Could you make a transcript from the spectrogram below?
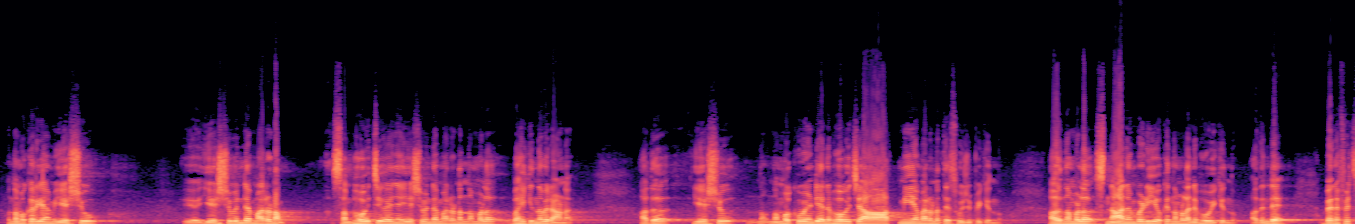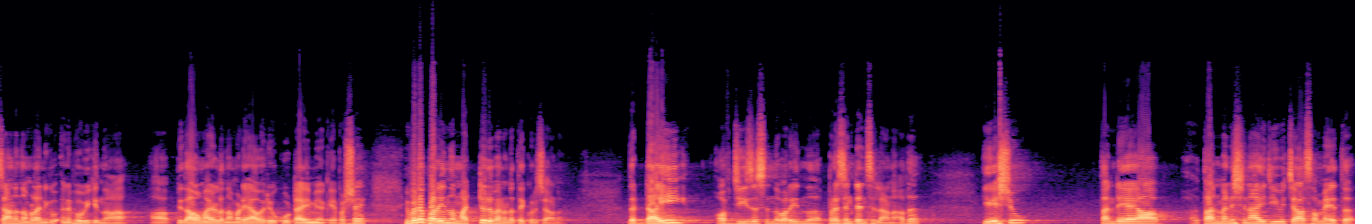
അപ്പോൾ നമുക്കറിയാം യേശു യേശുവിന്റെ മരണം സംഭവിച്ചു കഴിഞ്ഞാൽ യേശുവിന്റെ മരണം നമ്മൾ വഹിക്കുന്നവരാണ്. അത് യേശു നമുക്ക് വേണ്ടി അനുഭവിച്ച ആത്മീയ മരണത്തെ സൂചിപ്പിക്കുന്നു. അത് നമ്മൾ സ്നാനം വഴിയൊക്കെ നമ്മൾ അനുഭവിക്കുന്നു. അതിന്റെ ബെനിഫിറ്റ്സ് ആണ് നമ്മൾ അനു അനുഭവിക്കുന്നത് ആ പിതാവുമായുള്ള നമ്മുടെ ആ ഒരു കൂട്ടായ്മയൊക്കെ. പക്ഷേ ഇവിടെ പറയുന്ന മറ്റൊരു മരണത്തെക്കുറിച്ചാണ്. ദ ഡൈ ഓഫ് ജീസസ് എന്ന് പറയുന്നത് പ്രസന്റ് ടെൻസിലാണ് അത് യേശു തന്റെ ആ താൻ മനുഷ്യനായി ജീവിച്ച ആ സമയത്ത്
